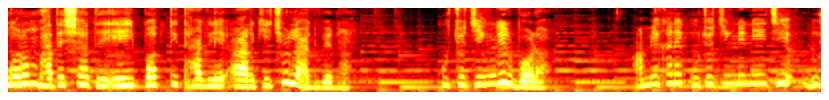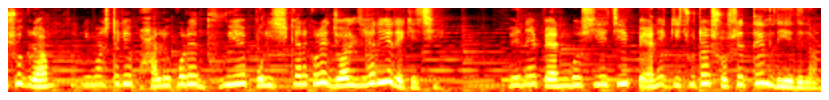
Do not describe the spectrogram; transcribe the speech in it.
গরম ভাতের সাথে এই পদটি থাকলে আর কিছু লাগবে না। কুচো চিংড়ির বড়া। আমি এখানে কুচো চিংড়ি নিয়েছি দুশো গ্রাম। চিংড়ি মাছটাকে ভালো করে ধুয়ে পরিষ্কার করে জল ঝারিয়ে রেখেছি। ওভেনে প্যান বসিয়েছি, প্যানে কিছুটা সর্ষের তেল দিয়ে দিলাম।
